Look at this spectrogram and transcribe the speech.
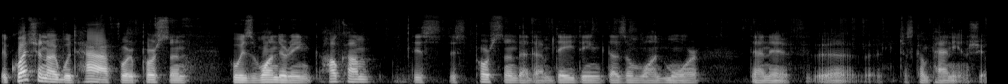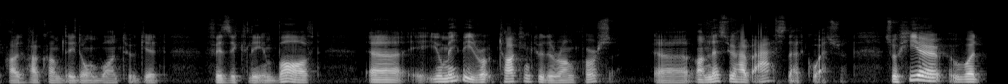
the question I would have for a person who is wondering how come this this person that I'm dating doesn't want more than a, uh, just companionship? How, how come they don't want to get physically involved? Uh, you may be talking to the wrong person uh, unless you have asked that question. So here, what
